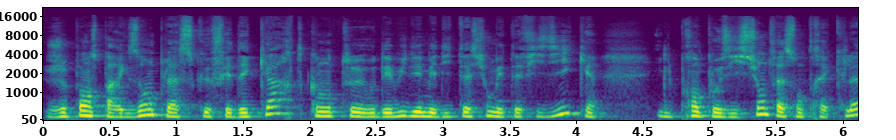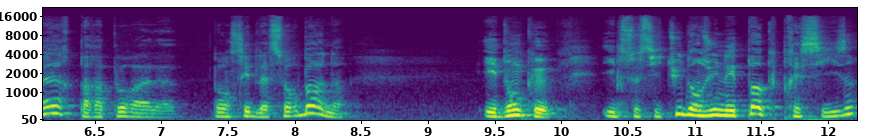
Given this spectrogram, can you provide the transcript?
Je pense par exemple à ce que fait Descartes quand, au début des méditations métaphysiques, il prend position de façon très claire par rapport à la pensée de la Sorbonne. Et donc, euh, il se situe dans une époque précise,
